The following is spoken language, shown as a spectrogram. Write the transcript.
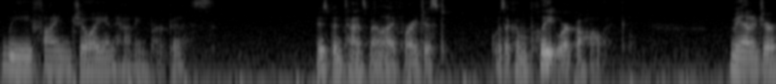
we find joy in having purpose there's been times in my life where i just was a complete workaholic manager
